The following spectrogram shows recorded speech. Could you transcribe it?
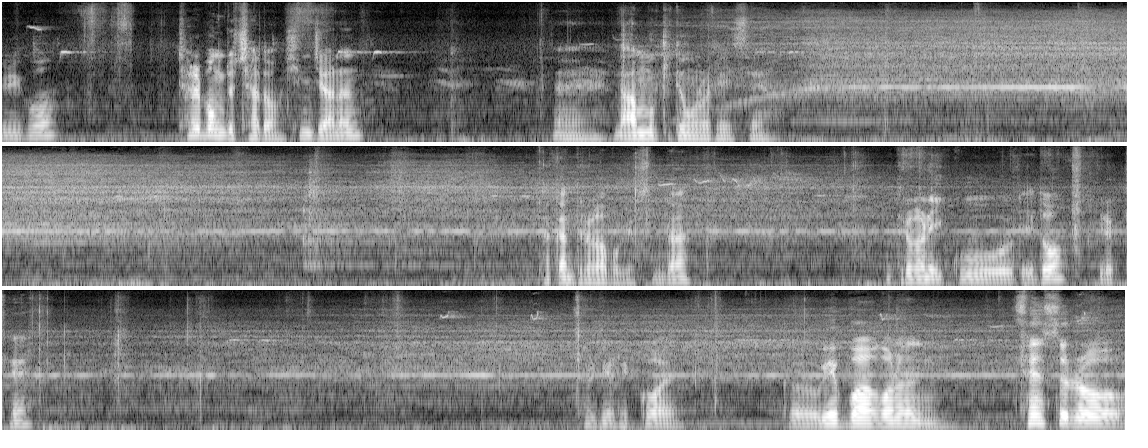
그리고 철봉조차도 심지어는 예, 나무 기둥으로 되어 있어요. 잠깐 들어가 보겠습니다. 들어가는 입구에도 이렇게 설계를 했고 그 외부하고는 펜스로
